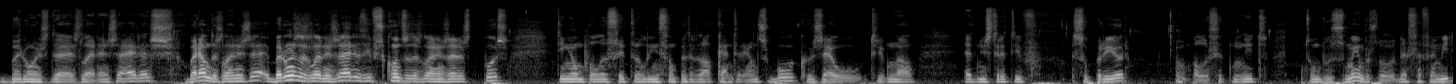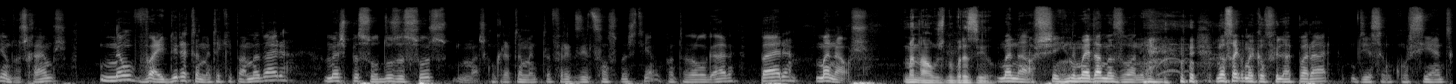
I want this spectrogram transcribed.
Barões das Laranjeiras, Barão das Laranjeiras, Barões das Laranjeiras e Viscondes das Laranjeiras depois. Tinham um palacete ali em São Pedro de Alcântara, em Lisboa, que hoje é o Tribunal Administrativo Superior, um palacete bonito. Um dos membros do, dessa família, um dos ramos, não veio diretamente aqui para a Madeira, mas passou dos Açores, mais concretamente da freguesia de São Sebastião, Ponta da Algada, para Manaus. Manaus, no Brasil. Manaus, sim, no meio da Amazónia. Não sei como é que ele foi lá parar, devia ser um comerciante,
